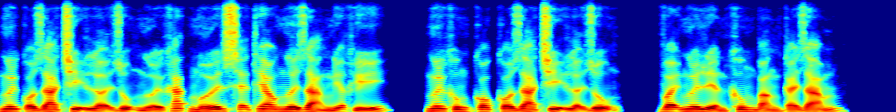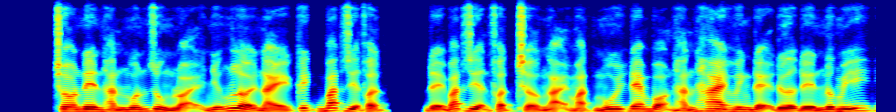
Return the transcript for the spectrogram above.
ngươi có giá trị lợi dụng người khác mới sẽ theo ngươi giảng nghĩa khí, ngươi không có có giá trị lợi dụng, vậy ngươi liền không bằng cái dám. Cho nên hắn muốn dùng loại những lời này kích bắt diện Phật, để bắt diện Phật trở ngại mặt mũi đem bọn hắn hai huynh đệ đưa đến nước Mỹ.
